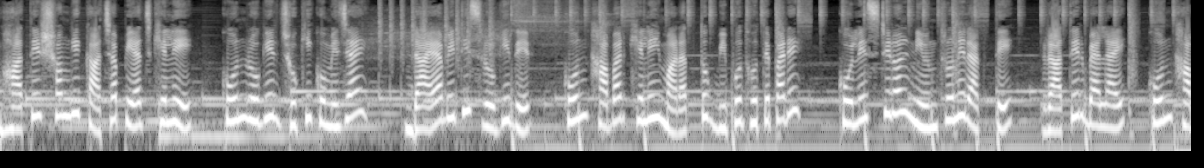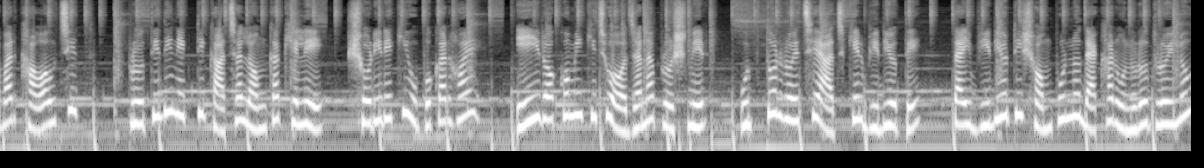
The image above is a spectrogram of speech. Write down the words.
ভাতের সঙ্গে কাঁচা পেঁয়াজ খেলে কোন রোগের ঝুঁকি কমে যায়? ডায়াবেটিস রোগীদের কোন খাবার খেলেই মারাত্মক বিপদ হতে পারে? কোলেস্টেরল নিয়ন্ত্রণে রাখতে রাতের বেলায় কোন খাবার খাওয়া উচিত? প্রতিদিন একটি কাঁচা লঙ্কা খেলে শরীরে কি উপকার হয়? এই রকমই কিছু অজানা প্রশ্নের উত্তর রয়েছে আজকের ভিডিওতে, তাই ভিডিওটি সম্পূর্ণ দেখার অনুরোধ রইল।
